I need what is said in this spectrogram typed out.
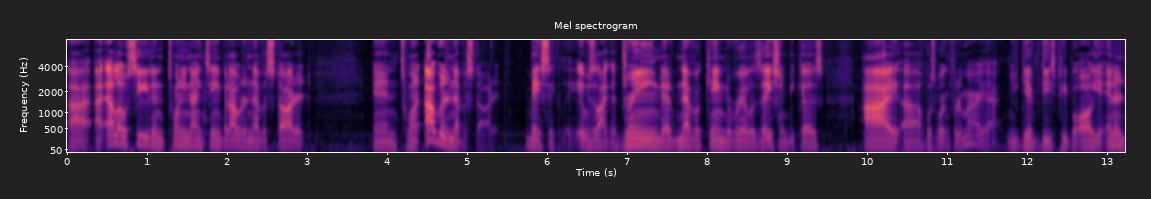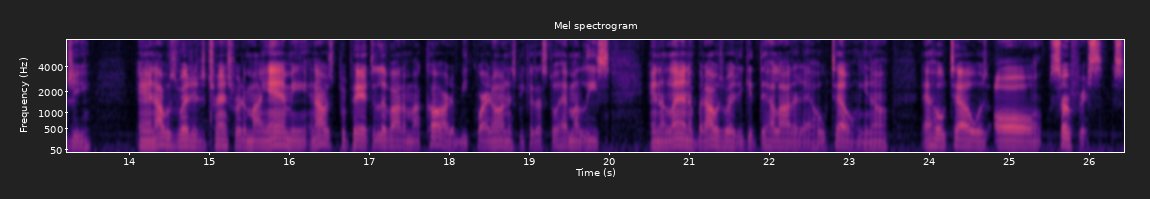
Uh, I LOC'd in 2019, but I would have never started in 20. I would have never started. Basically, it was like a dream that never came to realization because I uh, was working for the Marriott. You give these people all your energy, and I was ready to transfer to Miami, and I was prepared to live out of my car, to be quite honest, because I still had my lease in Atlanta, but I was ready to get the hell out of that hotel. You know, that hotel was all surface, s-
